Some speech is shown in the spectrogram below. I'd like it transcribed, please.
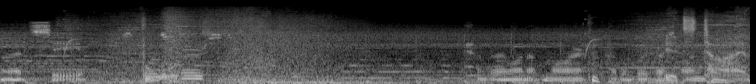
one. Let's see. First. More? It's one. time.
